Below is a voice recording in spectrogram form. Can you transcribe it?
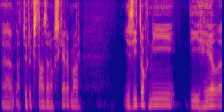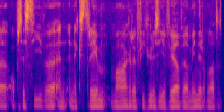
Uh, natuurlijk staan ze nog scherp, maar je ziet toch niet die hele obsessieve en, en extreem magere figuren zie je veel, veel minder. Omdat het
